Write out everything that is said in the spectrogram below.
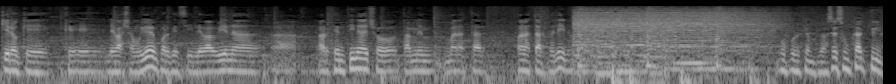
quiero que, que le vaya muy bien porque si le va bien a, a Argentina ellos también van a estar, van a estar felices. ¿no? Vos, por ejemplo, haces un hack trick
